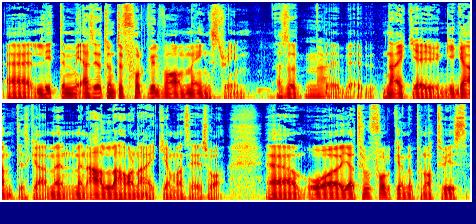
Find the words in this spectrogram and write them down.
Eh, lite mer, alltså jag tror inte folk vill vara mainstream. Alltså, eh, Nike är ju gigantiska men, men alla har Nike om man säger så. Eh, och jag tror folk ändå på något vis,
